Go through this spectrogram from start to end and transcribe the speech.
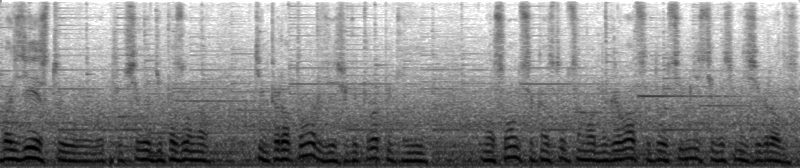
воздействию вот всего диапазона температур, здесь в тропики на солнце конструкция может нагреваться до 70-80 градусов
